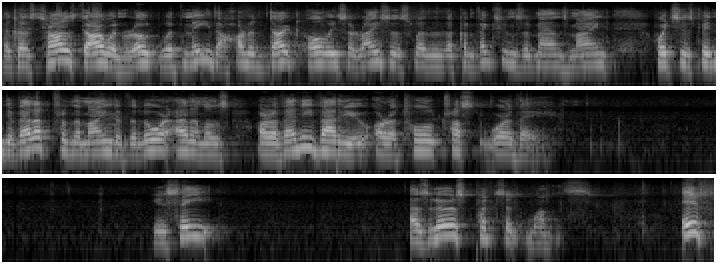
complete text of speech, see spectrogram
Because Charles Darwin wrote, With me, the horrid doubt always arises whether the convictions of man's mind which has been developed from the mind of the lower animals are of any value or at all trustworthy. You see, as Lewis puts it once, if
